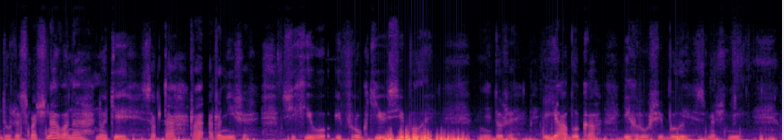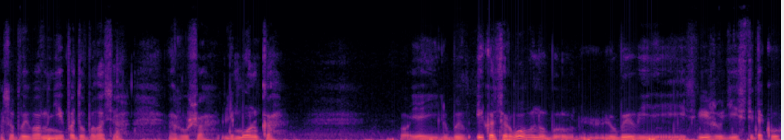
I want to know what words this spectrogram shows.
Дуже смачна вона, але ті сорта раніше всіх і, фруктів всі були. Мені дуже і яблука, і груші були смачні. Особливо мені подобалася груша лімонка. Я її любив і консервовану любив, і, і свіжу їсти таку.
